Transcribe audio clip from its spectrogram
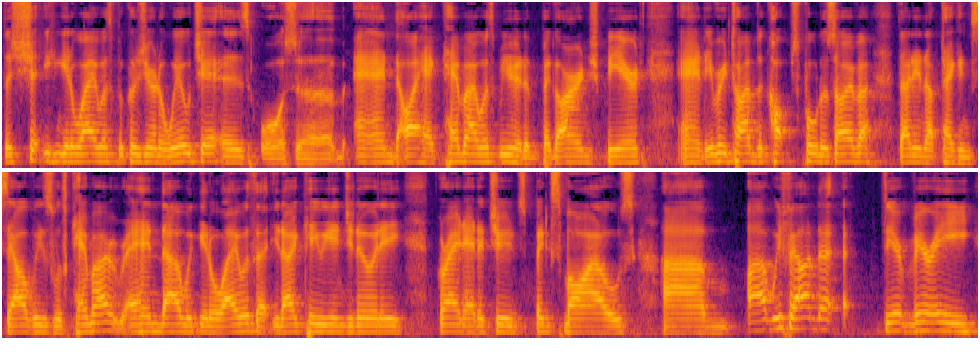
The shit you can get away with because you're in a wheelchair is awesome. And I had camo with me had a big orange beard. And every time the cops pulled us over, they'd end up taking selfies with camo and uh, we'd get away with it. You know, Kiwi ingenuity, great attitudes, big smiles. Um, uh, we found that they're very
